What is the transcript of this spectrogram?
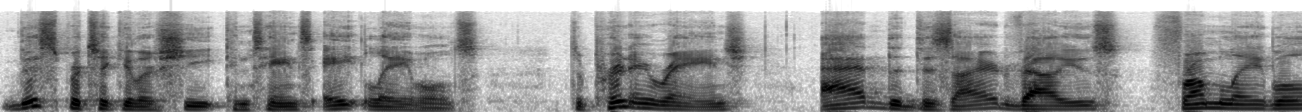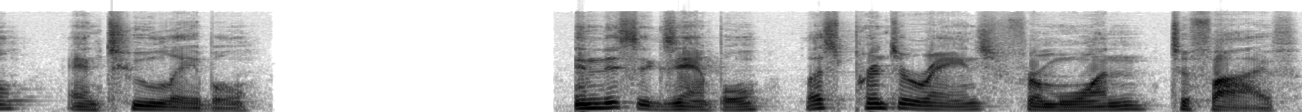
This particular sheet contains eight labels. To print a range, add the desired values from label and to label. In this example, let's print a range from 1 to 5.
